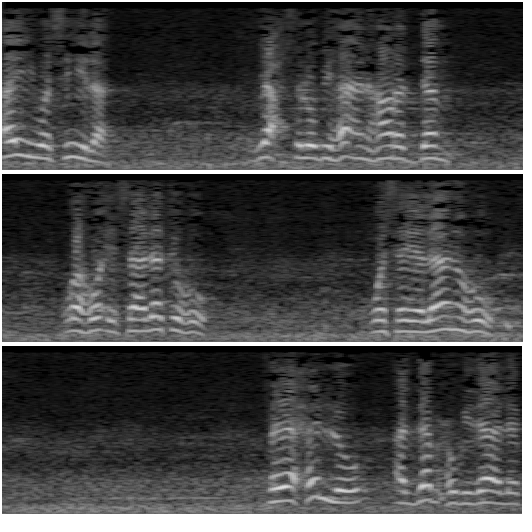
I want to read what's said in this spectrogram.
أي وسيلة يحصل بها أنهار الدم وهو إسالته وسيلانه. فيحل الذبح بذلك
